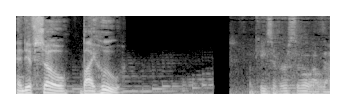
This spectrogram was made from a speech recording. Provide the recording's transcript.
And if so, by who? Okay, so first of all, I was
